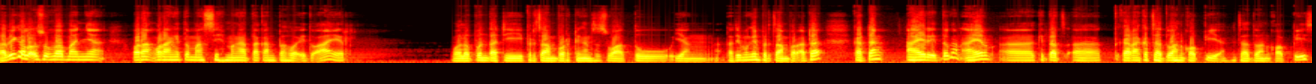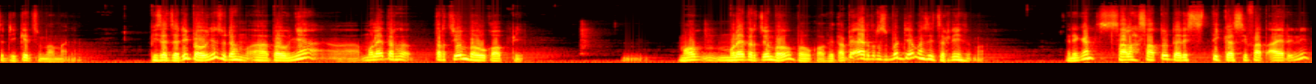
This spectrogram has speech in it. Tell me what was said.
Tapi kalau seumpamanya orang-orang itu masih mengatakan bahwa itu air, walaupun tadi bercampur dengan sesuatu yang tadi mungkin bercampur ada kadang air itu kan air uh, kita uh, karena kejatuhan kopi ya kejatuhan kopi sedikit seumpamanya. Bisa jadi baunya sudah uh, baunya uh, mulai ter, tercium bau kopi. Mau mulai tercium bau bau kopi tapi air tersebut dia masih jernih semua. Ini kan salah satu dari tiga sifat air ini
